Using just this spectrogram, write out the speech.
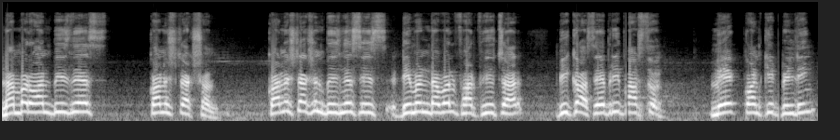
number one business construction. Construction business is demandable for future because every person make concrete building,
